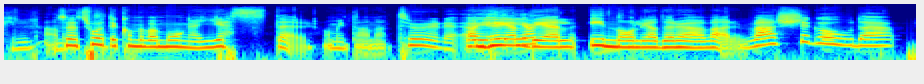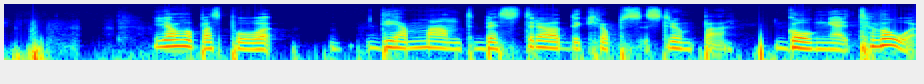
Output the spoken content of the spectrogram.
glömt. Så jag tror att det kommer vara många gäster, om inte annat. Tror du det? Och en Ja, jag- hel jag- del inoljade rövar. Varsågoda! Jag hoppas på diamantbeströdd kroppsstrumpa gånger två.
